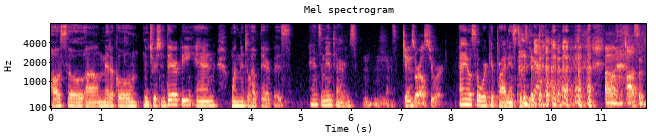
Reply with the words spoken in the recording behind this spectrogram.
also um, medical nutrition therapy, and one mental health therapist, and some interns. Mm, nice. James, where else do you work? I also work at Pride Institute. um, awesome.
